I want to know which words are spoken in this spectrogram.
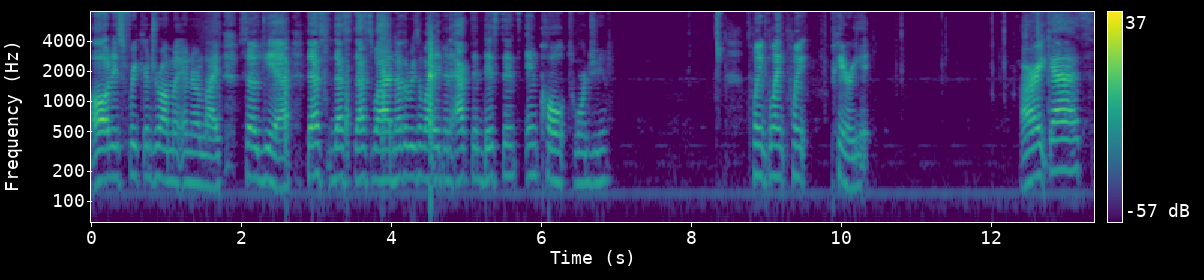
all this freaking drama in their life. So yeah, that's that's that's why another reason why they've been acting distant and cold towards you. Point blank point period. All right, guys.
